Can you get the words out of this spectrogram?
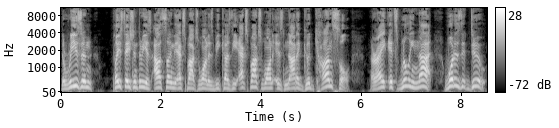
The reason PlayStation 3 is outselling the Xbox One is because the Xbox One is not a good console. All right, it's really not. What does it do?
